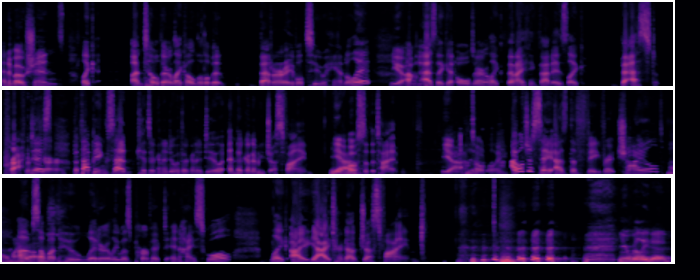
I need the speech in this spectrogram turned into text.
and emotions, like until they're like a little bit better able to handle it yeah um, as they get older like then i think that is like best practice sure. but that being said kids are going to do what they're going to do and they're going to be just fine yeah. most of the time. Yeah, totally. I will just say, as the favorite child, oh my um, someone who literally was perfect in high school, like I, yeah, I turned out just fine. you really did.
